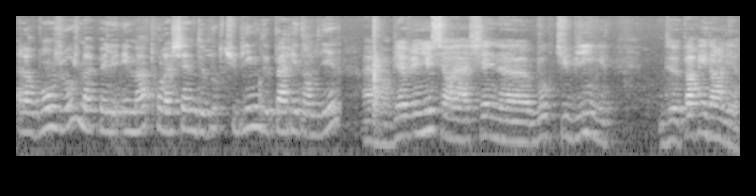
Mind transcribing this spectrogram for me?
Alors bonjour, je m'appelle Emma pour la chaîne de Booktubing de Paris dans le Lire. Alors bienvenue sur la chaîne euh, Booktubing de Paris dans le Lire.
